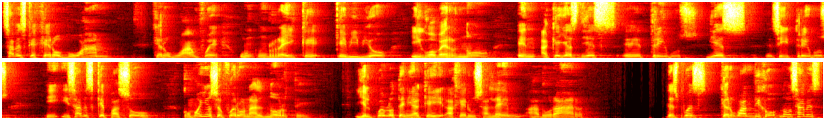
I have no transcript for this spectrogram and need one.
¿Sabes que Jeroboam, Jeroboam fue un, rey que, que, vivió y gobernó en aquellas diez eh, tribus, diez, sí, tribus, y, ¿sabes qué pasó? Como ellos se fueron al norte, y el pueblo tenía que ir a Jerusalén a adorar. Después Jeroboam dijo, no, sabes,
